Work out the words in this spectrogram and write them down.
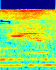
Oh yeah.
